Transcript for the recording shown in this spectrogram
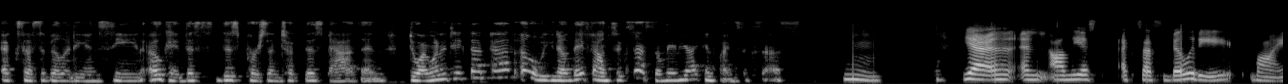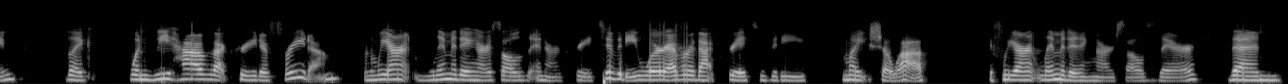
accessibility and seeing, okay, this this person took this path, and do I want to take that path? Oh, you know, they found success, so maybe I can find success. Hmm. Yeah, and, and on the accessibility line, like when we have that creative freedom, when we aren't limiting ourselves in our creativity, wherever that creativity might show up, if we aren't limiting ourselves there, then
